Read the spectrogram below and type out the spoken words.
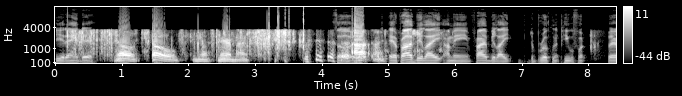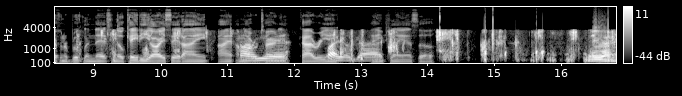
Yeah, they ain't there. Oh, oh, no, never mind. So it, it'll probably be like I mean, probably be like the Brooklyn people from players from the Brooklyn Nets. You know, KD already said I ain't, I ain't I'm not Oh, returning. yeah. Kyrie ain't, those ain't playing. So Yeah.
